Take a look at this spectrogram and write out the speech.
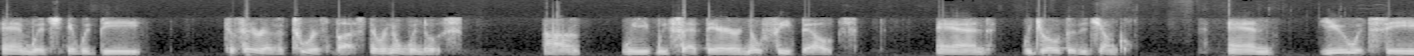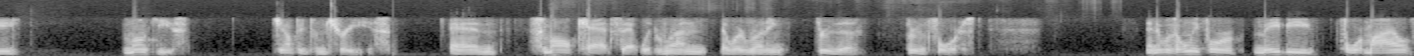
in which it would be considered as a tourist bus. There were no windows. Uh, we we sat there, no seat belts, and we drove through the jungle. And you would see monkeys jumping from trees, and small cats that would run that were running through the through the forest and it was only for maybe four miles,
